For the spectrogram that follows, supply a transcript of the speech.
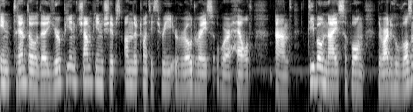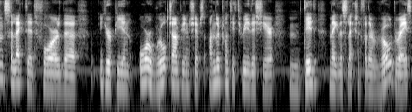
in Trento. The European Championships under 23 road race were held, and Thibau Nys won. The rider who wasn't selected for the European or World Championships under 23 this year mm, did make the selection for the road race,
